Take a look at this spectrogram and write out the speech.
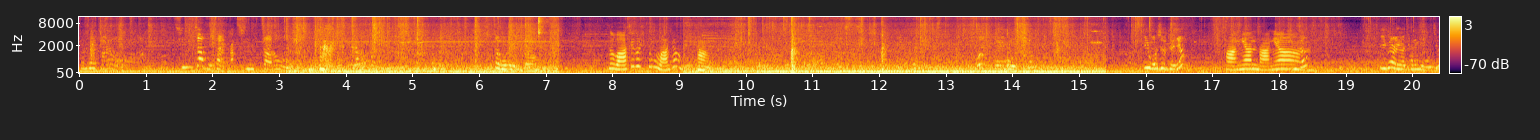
뭐 살까요? 진짜 뭐 살까 진짜로 진짜 모르겠다 너 마시고 싶은 거 마셔. 그냥. 어? 야, 이거 어딨어? 이거 마셔도 되냐? 당연 당연. 진짜? 이거랑 이거 다른 게 뭐지?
